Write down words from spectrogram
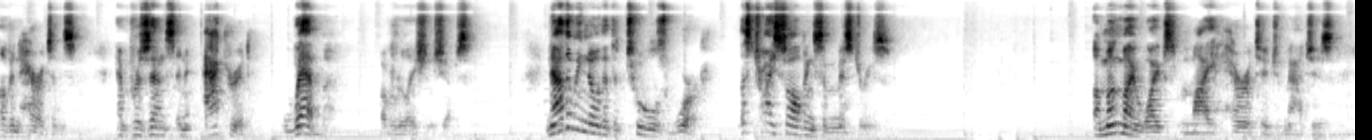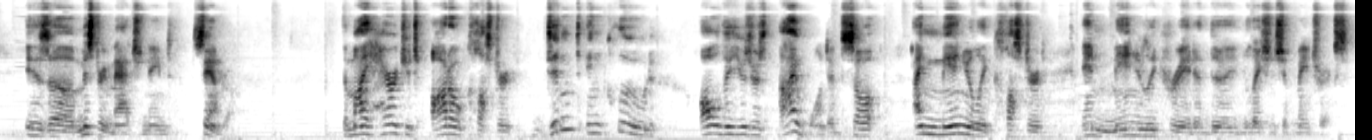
of inheritance and presents an accurate web of relationships. Now that we know that the tools work, let's try solving some mysteries. Among my wife's MyHeritage matches is a mystery match named Sandra. The MyHeritage auto cluster didn't include all the users I wanted, so I manually clustered and manually created the relationship matrix.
